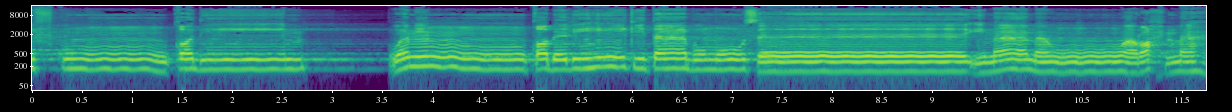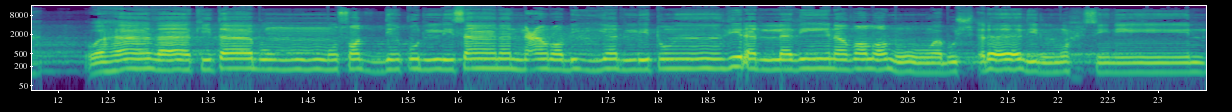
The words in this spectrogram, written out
إفك قديم. ومن قبله كتاب موسى إماما ورحمة. وهذا كتاب مصدق لسانا عربيا لتنذر الذين ظلموا وبشرى للمحسنين.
